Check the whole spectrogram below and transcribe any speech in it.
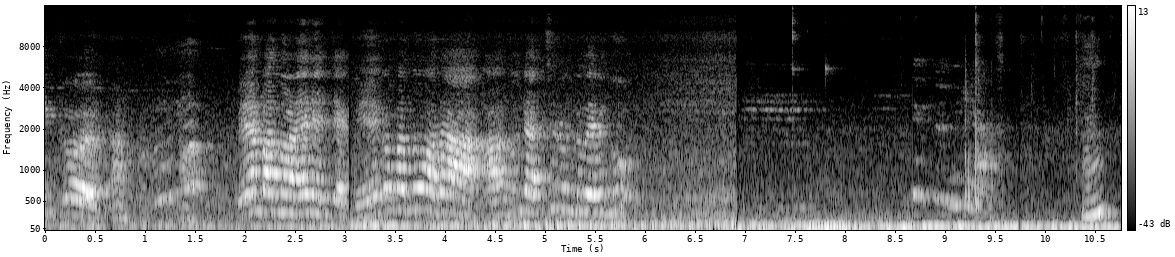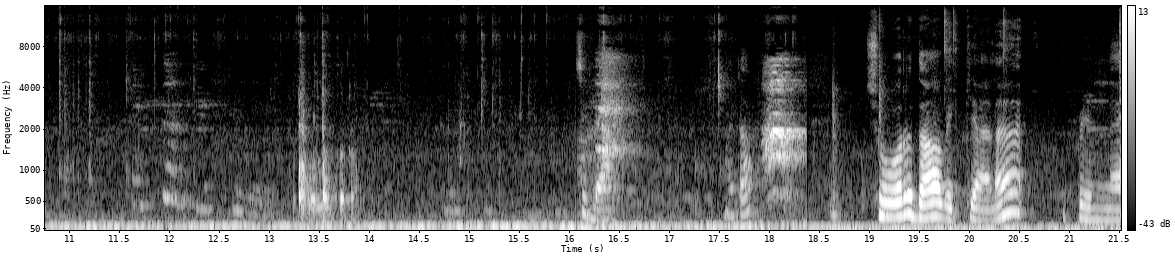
വെരി ഗുഡ് വേഗം വന്നോണേ നെറ്റ് വേഗം വന്നു അത്. അതിന്റെ അച്ഛനുണ്ട് വരുന്നു? ചോറ് ഇതാ വെക്കാണ്. പിന്നെ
